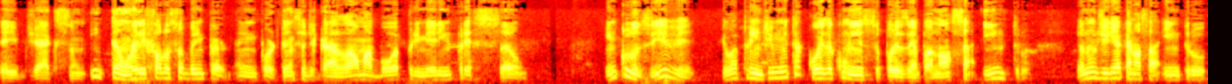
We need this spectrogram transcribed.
Dave Jackson. Então, ele falou sobre a importância de causar uma boa primeira impressão. Inclusive, eu aprendi muita coisa com isso. Por exemplo, a nossa intro. Eu não diria que a nossa intro,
